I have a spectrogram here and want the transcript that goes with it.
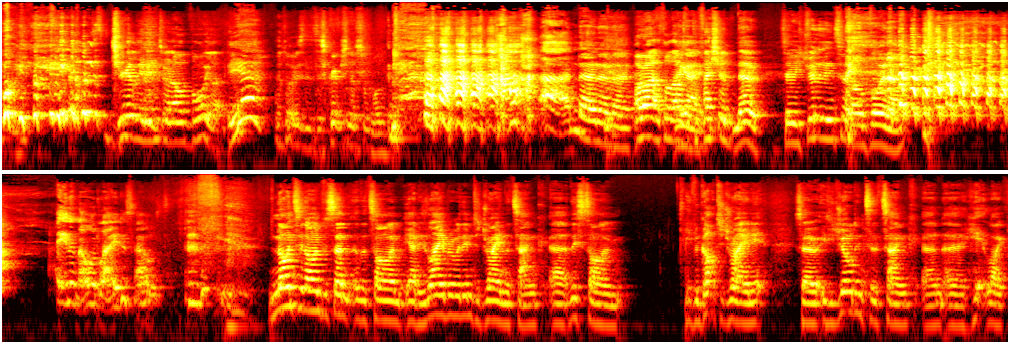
What are you? Drilling into an old boiler. yeah. I thought it was the description of someone. no, no, no. All right, I thought that was a Okay. confession. No, so he's drilling into an old boiler in an old lady's house. 99% of the time, he had his labourer with him to drain the tank. Uh, this time, he forgot to drain it. So he drilled into the tank and uh, hit like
